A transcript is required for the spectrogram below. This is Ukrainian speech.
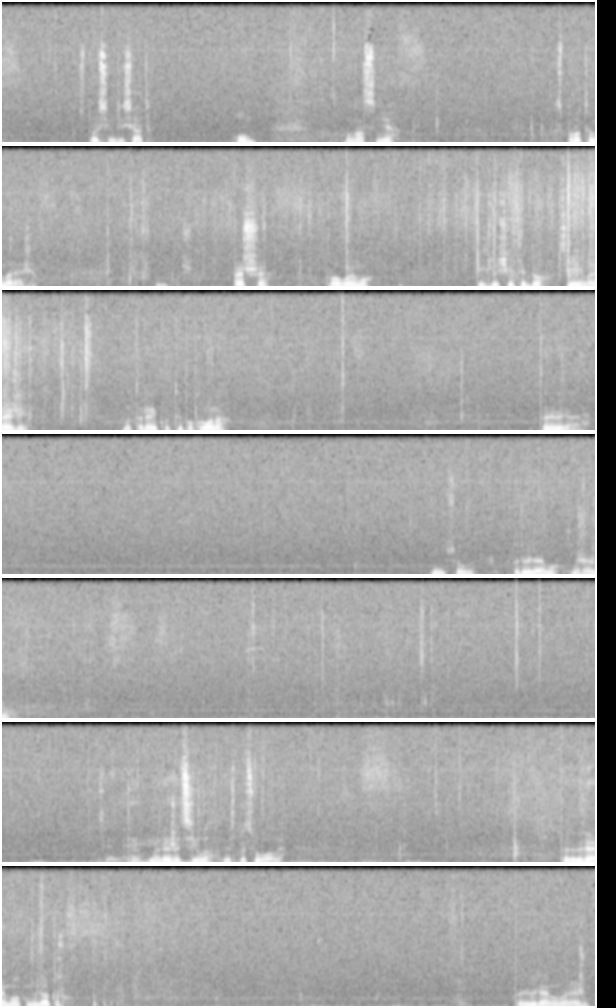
170 Ом у нас є спротив мережі. Перше пробуємо підключити до цієї мережі батарейку типу крона. Перевіряємо. Ну все, перевіряємо мережу. Так, мережа ціла, не спрацювали. Перевіряємо акумулятор. Перевіряємо мережу.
